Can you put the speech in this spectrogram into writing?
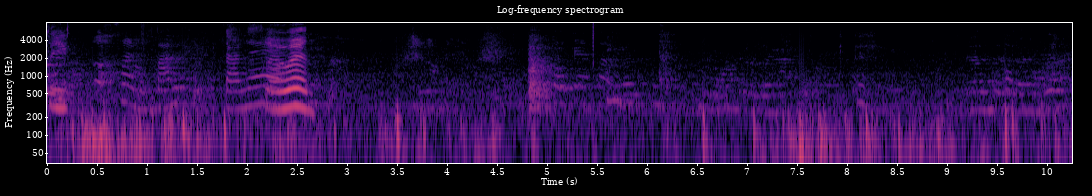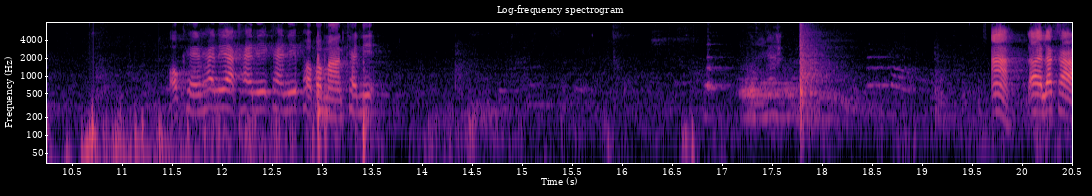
six seven โอเคแค่เนี้ยแค่นี้แค่นี้พอประมาณแค่นี้อะได้แล้วค่ะ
